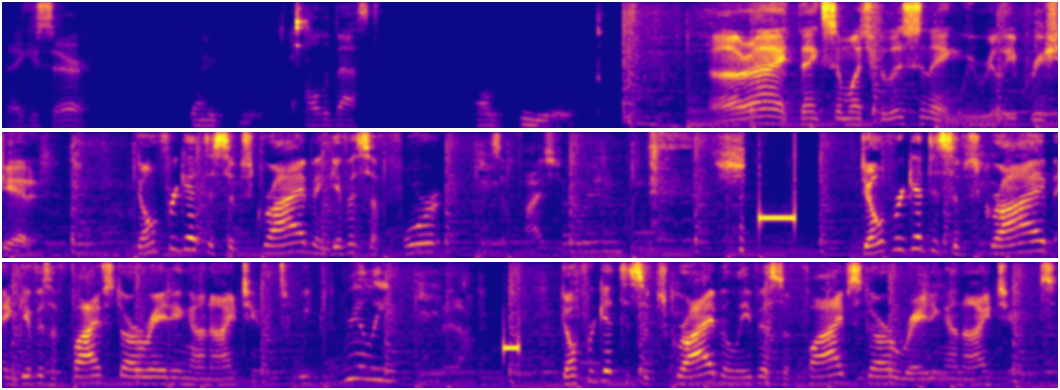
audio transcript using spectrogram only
Thank you, sir. Thank you. All the best. I'll see you. All right. Thanks so much for listening. We really appreciate it. Don't forget to subscribe and give us a four. Is it five star rating? Don't forget to subscribe and give us a five star rating on iTunes. We'd really. Don't forget to subscribe and leave us a five star rating on iTunes.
